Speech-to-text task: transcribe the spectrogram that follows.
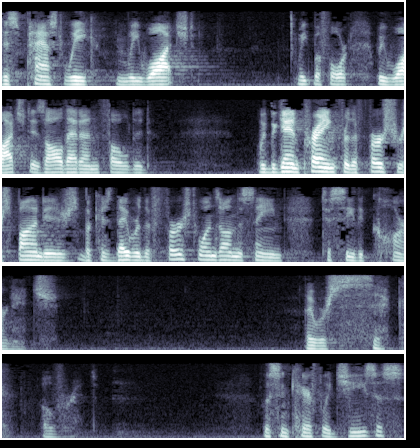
this past week, and we watched, week before, we watched as all that unfolded. We began praying for the first responders because they were the first ones on the scene to see the carnage. They were sick over it. Listen carefully. Jesus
